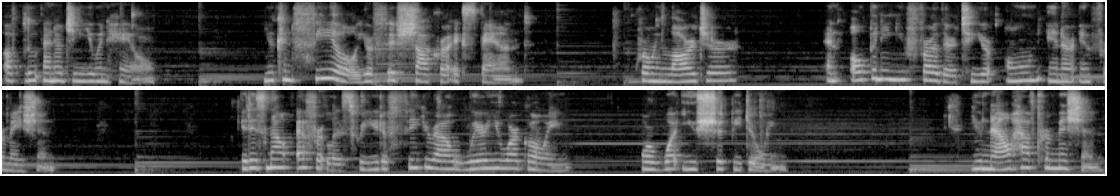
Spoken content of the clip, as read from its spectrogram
of blue energy you inhale, you can feel your fifth chakra expand, growing larger and opening you further to your own inner information. It is now effortless for you to figure out where you are going or what you should be doing. You now have permission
